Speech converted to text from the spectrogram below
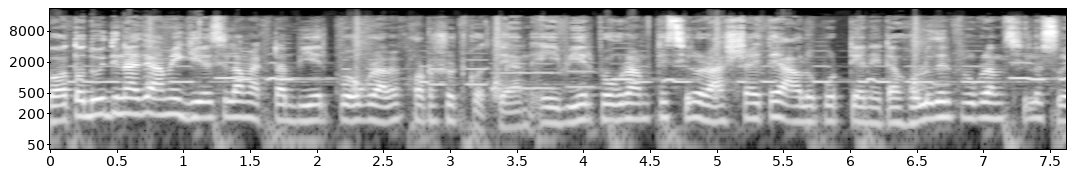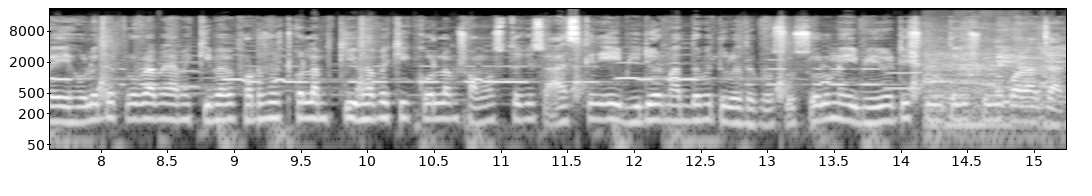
গত দুই দিন আগে আমি গিয়েছিলাম একটা বিয়ের প্রোগ্রামে ফটোশ্যুট করতে অ্যান্ড এই বিয়ের প্রোগ্রামটি ছিল রাজশাহীতে আলুপট্টি অ্যান্ড এটা হলুদের প্রোগ্রাম ছিল সো এই হলুদের প্রোগ্রামে আমি কীভাবে ফটোশ্যুট করলাম, কীভাবে কি করলাম, সমস্ত কিছু আজকের এই ভিডিওর মাধ্যমে তুলে দেবো সো চলুন এই ভিডিওটি শুরু থেকে শুরু করা যাক।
